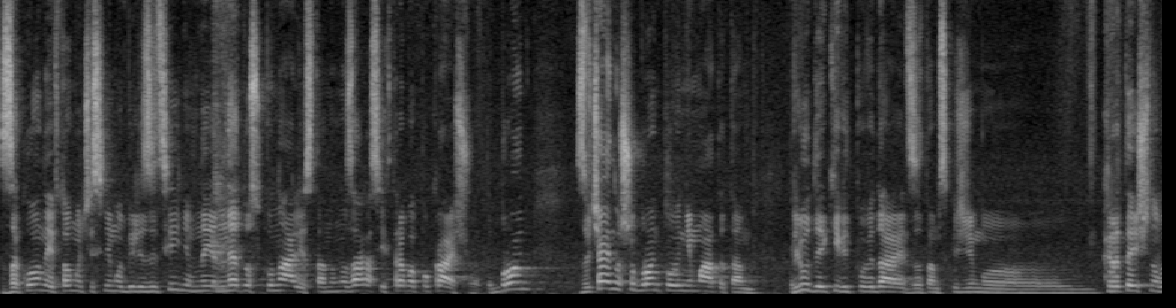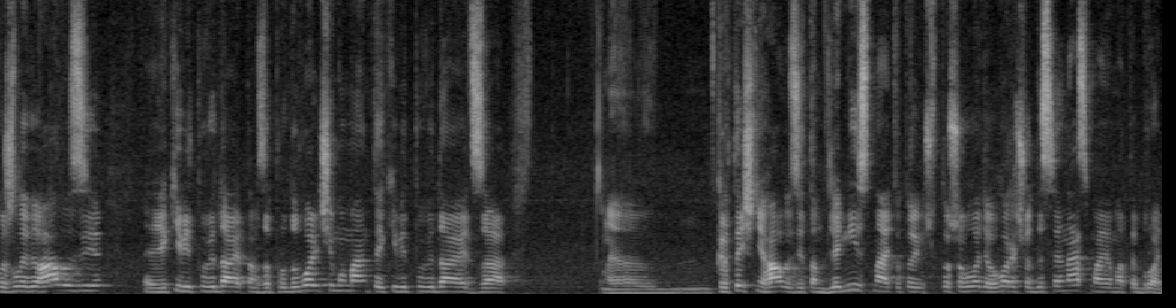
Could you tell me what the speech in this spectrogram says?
закони, і в тому числі мобілізаційні, вони є недосконалі. Станом на зараз їх треба покращувати. Бронь, звичайно, що бронь повинні мати там люди, які відповідають за там, скажімо, критично важливі галузі, е, які відповідають там за продовольчі моменти, які відповідають за. е, Критичні галузі там для міст, навіть то, що Володя говорить, що ДСНС має мати бронь.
